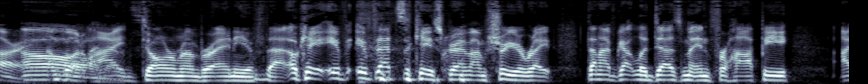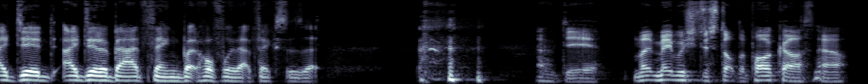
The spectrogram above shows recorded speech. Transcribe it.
All right, I'm Oh, going I don't remember any of that. Okay, if if that's the case, Graham, I'm sure you're right. Then I've got Ledesma in for Hoppe. I did I did a bad thing, but hopefully that fixes it. Oh dear. Maybe we should just stop the podcast now.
